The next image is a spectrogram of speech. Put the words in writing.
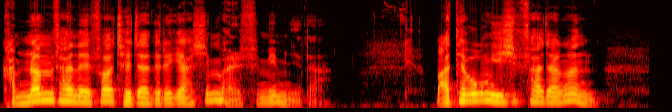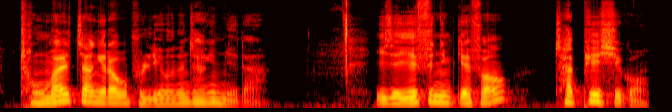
감람산에서 제자들에게 하신 말씀입니다. 마태복음 24장은 종말장이라고 불리우는 장입니다. 이제 예수님께서 잡히시고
